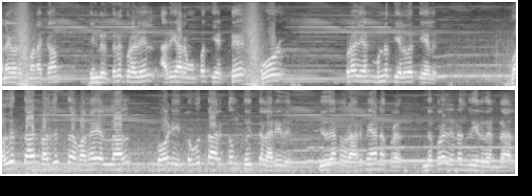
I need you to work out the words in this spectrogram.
அனைவருக்கும் வணக்கம். இன்று திருக்குறளில் அதிகாரம் முப்பத்தி எட்டு ஊழ் குறள் எண் முன்னூத்தி எழுபத்தி ஏழு. வகுத்தான் வகுத்த வகையல்லால் கோடி தொகுத்தார்க்கும் துய்த்தல் அரிது. இதுதான் ஒரு அருமையான குறள். இந்த குறள் என்ன சொல்கிறது என்றால்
